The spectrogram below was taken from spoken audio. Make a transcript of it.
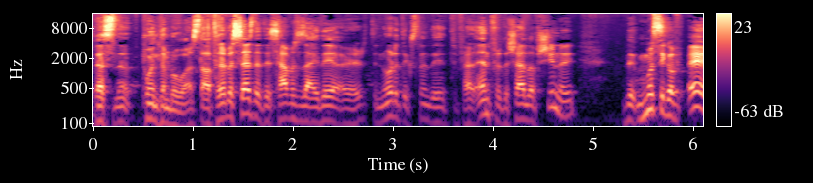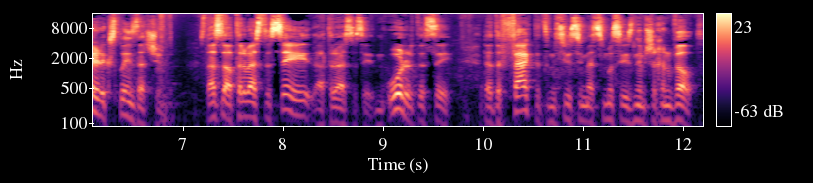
That's the point number one. So the Rebbe says that this happens the idea er, in order to explain the to end for the Shiloh of Shinui, the Musik of Er explains that Shinui. So that's what the Rebbe has to say. The Rebbe has to say in order to say that the fact that Tzvisi Metzmus is Nimshach in Welt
